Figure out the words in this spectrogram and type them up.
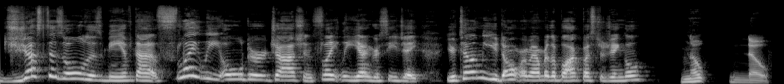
just as old as me, if not slightly older, Josh, and slightly younger, CJ. You're telling me you don't remember the Blockbuster jingle? Nope, no.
